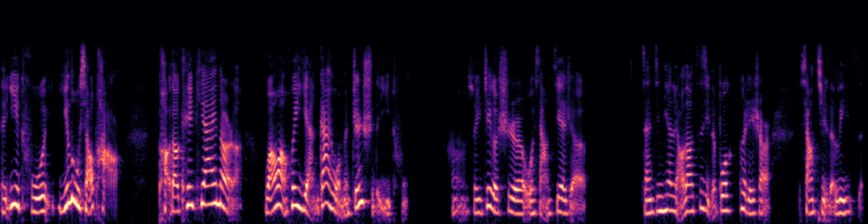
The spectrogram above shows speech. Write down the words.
意图一路小跑，跑到 KPI 那儿了。往往会掩盖我们真实的意图，嗯，所以这个是我想借着咱今天聊到自己的播客这事儿想举的例子。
